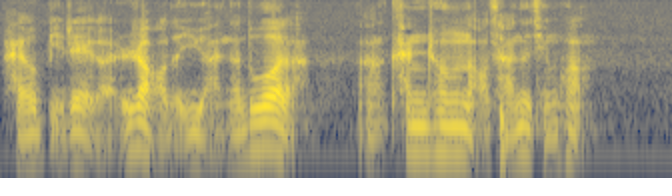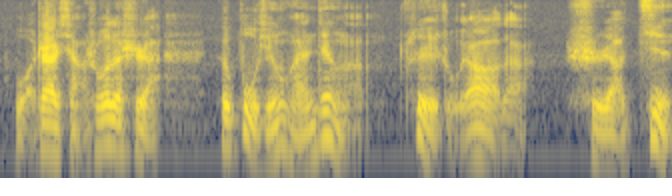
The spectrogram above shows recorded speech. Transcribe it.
还有比这个绕的远得多的啊，堪称脑残的情况。我这儿想说的是啊，这步行环境呢，最主要的是要近，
